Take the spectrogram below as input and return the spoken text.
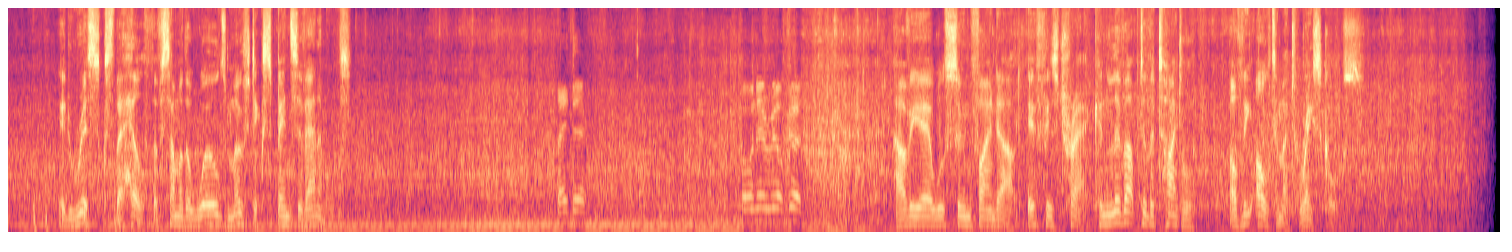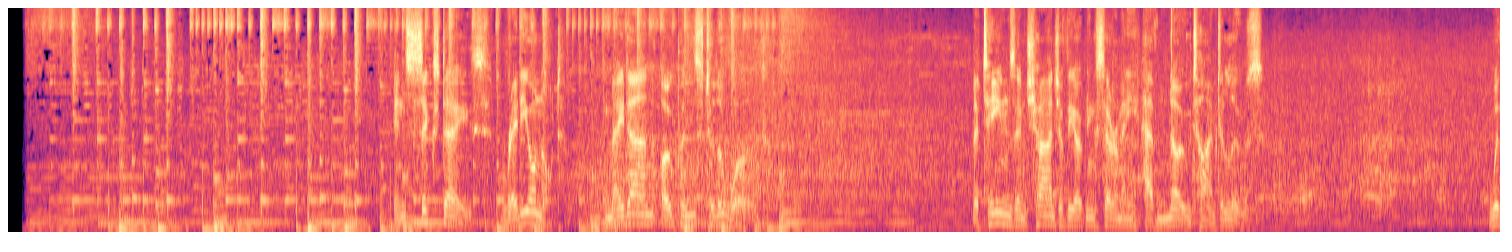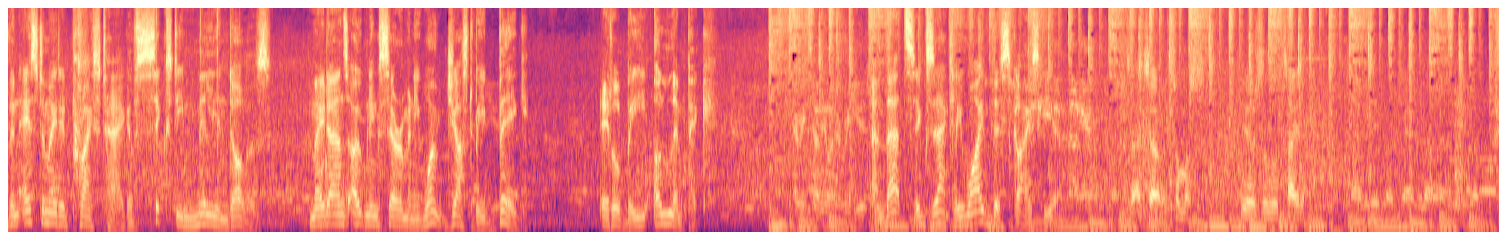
it risks the health of some of the world's most expensive animals. Right there. Going in real good. Javier will soon find out if his track can live up to the title of the ultimate racecourse. In six days, ready or not, Meydan opens to the world. The teams in charge of the opening ceremony have no time to lose. With an estimated price tag of $60 million, Meydan's opening ceremony won't just be big, it'll be Olympic. Every time you want to reuse And that's exactly why this guy's here. it's, it's almost, here's a little tighter.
